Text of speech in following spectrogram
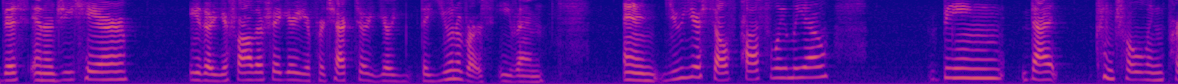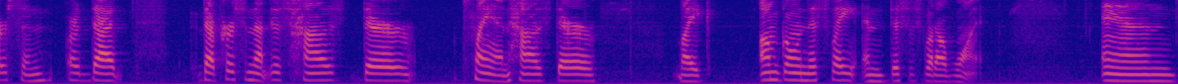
this energy here, either your father figure, your protector, your the universe even, and you yourself possibly Leo being that controlling person or that that person that just has their plan, has their like I'm going this way and this is what I want. And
